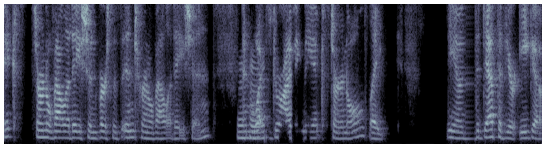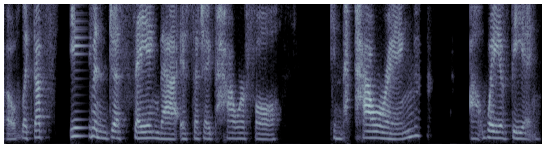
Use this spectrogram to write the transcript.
external validation versus internal validation mm-hmm. and what's driving the external, like, you know, the death of your ego. Like, that's even just saying that is such a powerful, empowering uh, way of being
